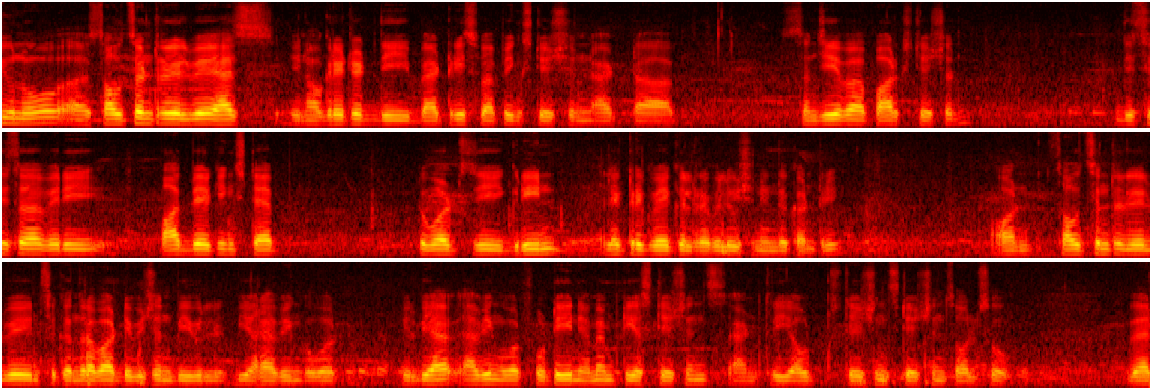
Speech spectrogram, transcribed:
you know, uh, South Central Railway has inaugurated the battery swapping station at uh, Sanjeeva Park Station. This is a very path-breaking step towards the green electric vehicle revolution in the country. On South Central Railway in Secunderabad division, we will be having over will be ha having over 14 MMTS stations and three outstation stations also, where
